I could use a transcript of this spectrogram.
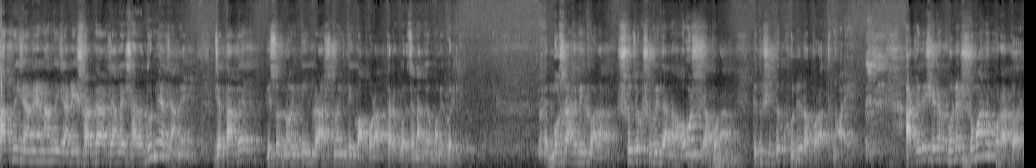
আপনি জানেন, আমি জানি, সরকার জানে, সারা দুনিয়া জানে যে তাদের কিছু নৈতিক, রাজনৈতিক অপরাধ তারা করেছেন আমিও মনে করি। মোশাহেদি করা সুযোগ সুবিধা না, অবশ্যই অপরাধ, কিন্তু সেটা খুনের অপরাধ নয়। আর যদি সেটা খুনের সমান অপরাধ হয়,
